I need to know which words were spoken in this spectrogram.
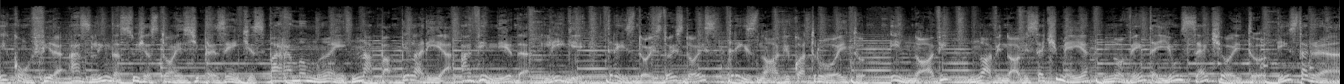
e confira as lindas sugestões de presentes para a mamãe na Papelaria Avenida. Ligue 3222 3948 e 99976 9178. Instagram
